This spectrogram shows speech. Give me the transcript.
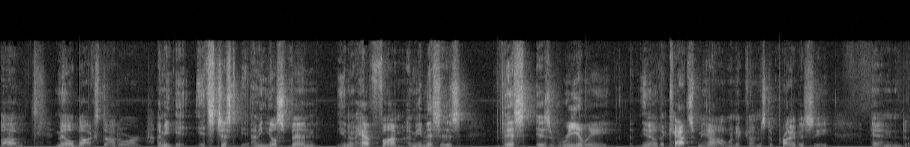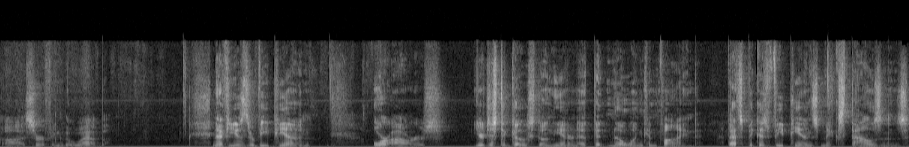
Um, mailbox.org. I mean, it, it's just. I mean, you'll spend. You know, have fun. I mean, this is this is really you know the cat's meow when it comes to privacy and uh, surfing the web. Now, if you use their VPN or ours, you're just a ghost on the internet that no one can find. That's because VPNs mix thousands,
